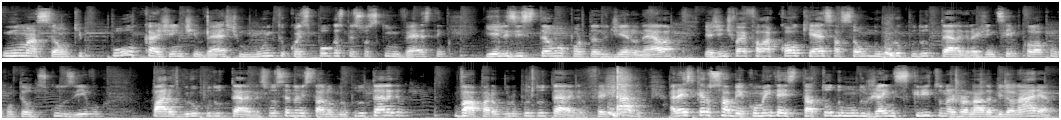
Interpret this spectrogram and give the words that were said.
uma ação que pouca gente investe, muito coisa, poucas pessoas que investem e eles estão aportando dinheiro nela. E a gente vai falar qual que é essa ação no grupo do Telegram. A gente sempre coloca um conteúdo exclusivo para o grupo do Telegram. Se você não está no grupo do Telegram, vá para o grupo do Telegram. Fechado? Aliás, quero saber, comenta aí se está todo mundo já inscrito na Jornada Bilionária.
